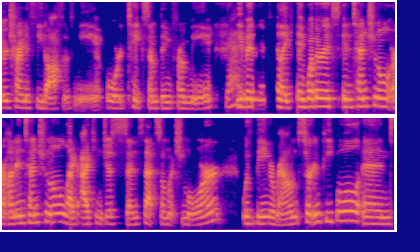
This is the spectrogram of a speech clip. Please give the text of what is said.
they're trying to feed off of me or take something from me yes. even if, like whether it's intentional or unintentional like i can just sense that so much more with being around certain people and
